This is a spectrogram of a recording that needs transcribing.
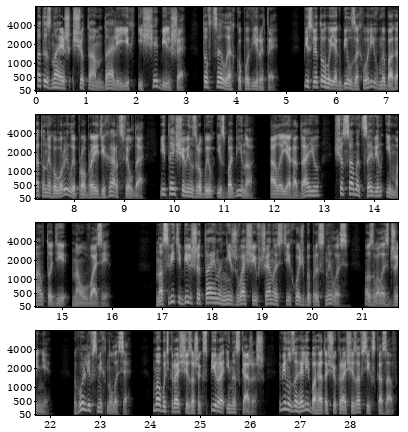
а ти знаєш, що там далі їх іще більше, то в це легко повірити. Після того, як Біл захворів, ми багато не говорили про Брейді Гартсфілда і те, що він зробив із Бабіно, але я гадаю, що саме це він і мав тоді на увазі. На світі більше тайн, ніж вашій вченості, хоч би приснилось, озвалась Джинні. Голлі всміхнулася. Мабуть, краще за Шекспіра і не скажеш. Він узагалі багато що краще за всіх сказав.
